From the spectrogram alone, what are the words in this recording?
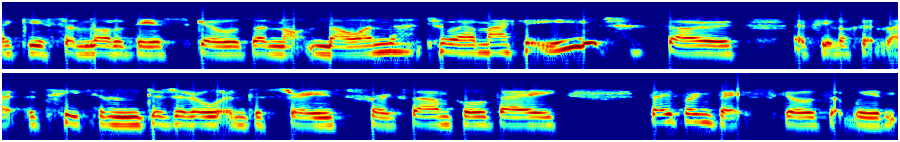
I guess a lot of their skills are not known to our market yet. So if you look at like the tech and digital industries, for example, they they bring back skills that we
